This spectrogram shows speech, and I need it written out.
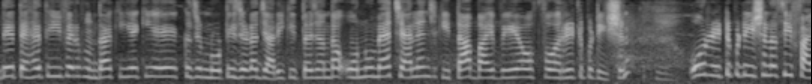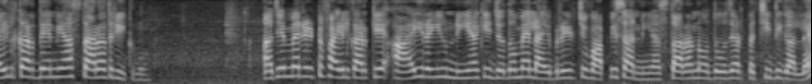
ਦੇ ਤਹਿਤ ਹੀ ਫਿਰ ਹੁੰਦਾ ਕੀ ਹੈ ਕਿ ਇਹ ਇੱਕ ਜੋ ਨੋਟਿਸ ਜਿਹੜਾ ਜਾਰੀ ਕੀਤਾ ਜਾਂਦਾ ਉਹਨੂੰ ਮੈਂ ਚੈਲੰਜ ਕੀਤਾ by way of writ petition ਉਹ ਰਿਟ ਪਟੀਸ਼ਨ ਅਸੀਂ ਫਾਈਲ ਕਰ ਦਿੰਦੇ ਹਾਂ 17 ਤਰੀਕ ਨੂੰ। ਅਜੇ ਮੈਂ ਰਿਟ ਫਾਈਲ ਕਰਕੇ ਆ ਹੀ ਰਹੀ ਹੁੰਨੀ ਆ ਕਿ ਜਦੋਂ ਮੈਂ ਲਾਇਬ੍ਰੇਰੀ 'ਚ ਵਾਪਸ ਆਨੀ ਆ 17 9 2025 ਦੀ ਗੱਲ ਹੈ।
